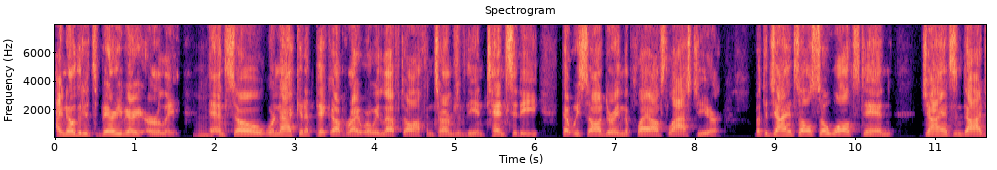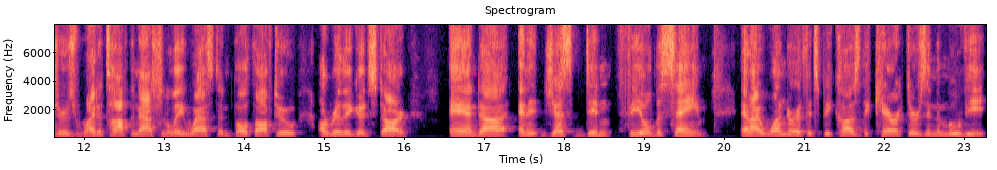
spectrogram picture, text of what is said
I know that it's very very early, mm. and so we're not going to pick up right where we left off in terms of the intensity that we saw during the playoffs last year. But the Giants also waltzed in Giants and Dodgers right atop the National League West and both off to a really good start. And uh, and it just didn't feel the same. And I wonder if it's because the characters in the movie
